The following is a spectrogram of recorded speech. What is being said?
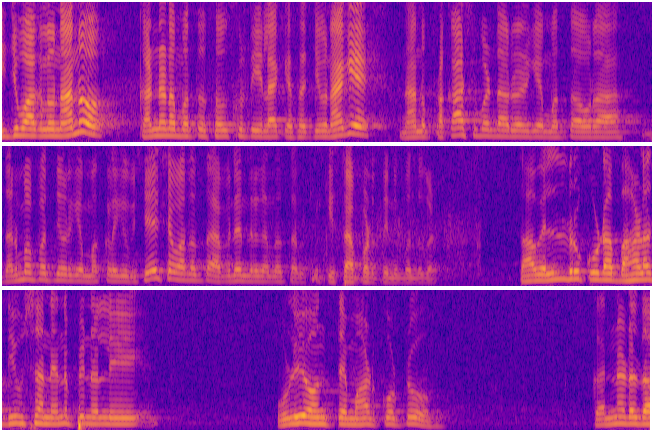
ನಿಜವಾಗಲೂ ನಾನು ಕನ್ನಡ ಮತ್ತು ಸಂಸ್ಕೃತಿ ಇಲಾಖೆ ಸಚಿವನಾಗಿ, ನಾನು ಪ್ರಕಾಶ್ ಭಂಡಾರವರಿಗೆ ಮತ್ತು ಅವರ ಧರ್ಮಪತ್ನಿಯವರಿಗೆ ಮಕ್ಕಳಿಗೆ ವಿಶೇಷವಾದಂಥ ಅಭಿನಂದನೆಗಳನ್ನು ಸಲ್ಲಿಸಲಿಕ್ಕೆ ಇಷ್ಟಪಡ್ತೀನಿ ಬಂಧುಗಳು. ತಾವೆಲ್ಲರೂ ಕೂಡ ಬಹಳ ದಿವಸ ನೆನಪಿನಲ್ಲಿ ಉಳಿಯುವಂತೆ ಮಾಡಿಕೊಟ್ಟು ಕನ್ನಡದ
